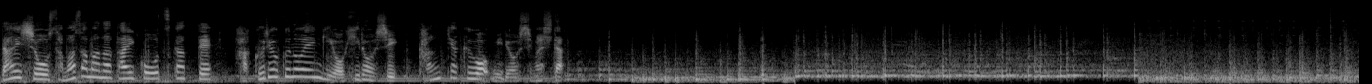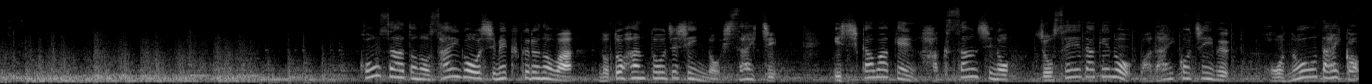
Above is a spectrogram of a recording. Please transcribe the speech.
大小さまざまな太鼓を使って迫力の演技を披露し観客を魅了しました。コンサートの最後を締めくくるのは能登半島地震の被災地石川県白山市の女性だけの和太鼓チーム炎太鼓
